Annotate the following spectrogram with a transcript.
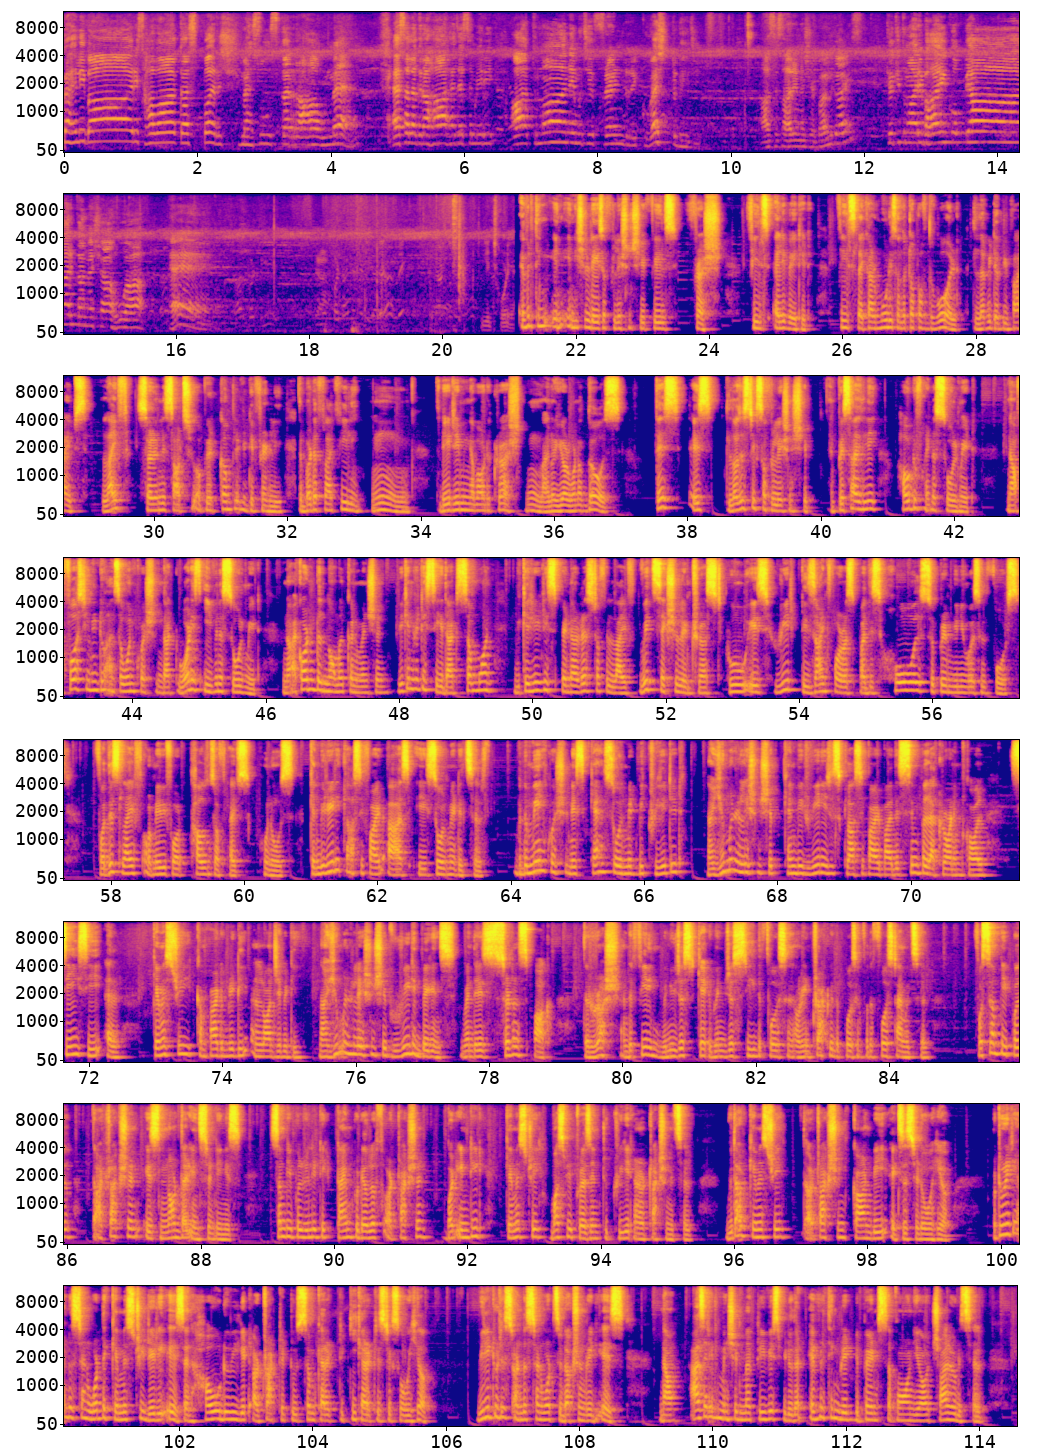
पहली बार इस हवा का स्पर्श महसूस कर रहा हूँ मैं। ऐसा लग रहा है जैसे मेरी आत्मा ने मुझे फ्रेंड रिक्वेस्ट भेजी। आज से सारे नशे बंद गाइस क्योंकि तुम्हारे भाई को प्यार का नशा हुआ है। ये छोड़। Everything in initial days of relationship feels fresh, feels elevated, feels like our mood is on the top of the world, the lovey-dovey vibes. Life suddenly starts to appear completely differently. The butterfly feeling, mm, the daydreaming about a crush, mm, I know you're one of those. This is the logistics of relationship and precisely how to find a soulmate. Now, first you need to answer one question that what is even a soulmate? Now, according to the normal convention, we can really say that someone we can really spend our rest of our life with sexual interest who is really designed for us by this whole supreme universal force. For this life or maybe for thousands of lives, who knows, can be really classified as a soulmate itself. But the main question is, can soulmate be created? Now, human relationship can be really just classified by this simple acronym called CCL, chemistry, compatibility and longevity. Now, human relationship really begins when there is certain spark, the rush and the feeling when you just get when you just see the person or interact with the person for the first time itself. For some people, the attraction is not that instantaneous. Some people really take time to develop attraction, but indeed, chemistry must be present to create an attraction itself. Without chemistry, the attraction can't be existed over here. But to really understand what the chemistry really is and how do we get attracted to some character, key characteristics over here, we need to just understand what seduction really is. Now, as I already mentioned in my previous video that everything really depends upon your childhood itself.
